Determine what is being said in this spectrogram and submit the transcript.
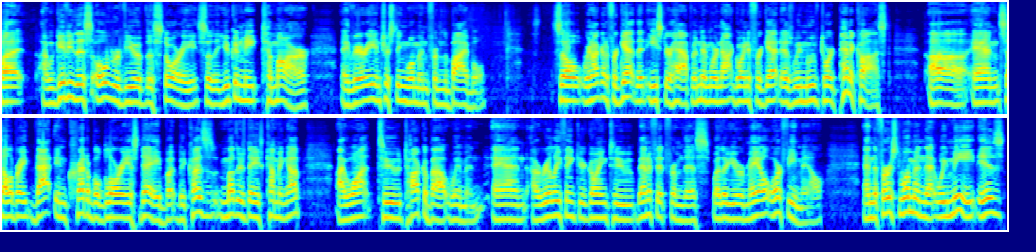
But I will give you this overview of the story so that you can meet Tamar, a very interesting woman from the Bible. So we're not going to forget that Easter happened, and we're not going to forget as we move toward Pentecost uh, and celebrate that incredible, glorious day. But because Mother's Day is coming up, I want to talk about women, and I really think you're going to benefit from this, whether you're male or female. And the first woman that we meet is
